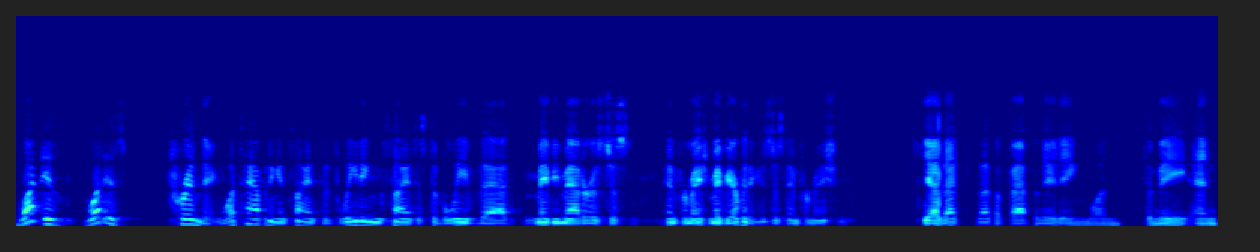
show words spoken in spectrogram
what is what is trending? What's happening in science that's leading scientists to believe that maybe matter is just information, maybe everything is just information? Yeah, that's that's a fascinating one to me. And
